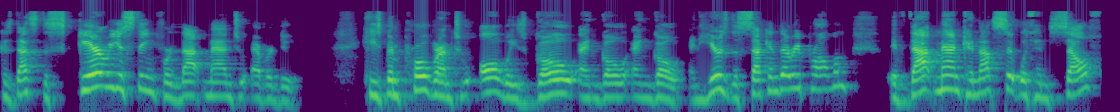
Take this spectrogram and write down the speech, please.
because that's the scariest thing for that man to ever do. He's been programmed to always go and go and go. And here's the secondary problem if that man cannot sit with himself,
